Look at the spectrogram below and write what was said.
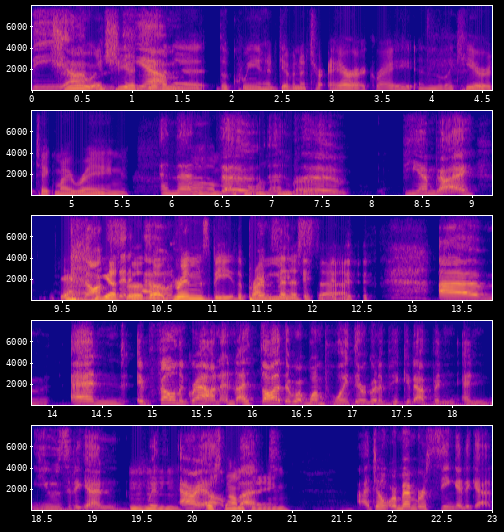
the True, um, and she had given it. The queen had given it to Eric, right? And like, here, take my ring. and then um, I don't the remember. the PM guy yes, it the, the. Grimsby, the prime Grimsby. minister. um and it fell on the ground and i thought there were at one point they were going to pick it up and and use it again Mhm, with or ariel but something. I don't remember seeing it again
